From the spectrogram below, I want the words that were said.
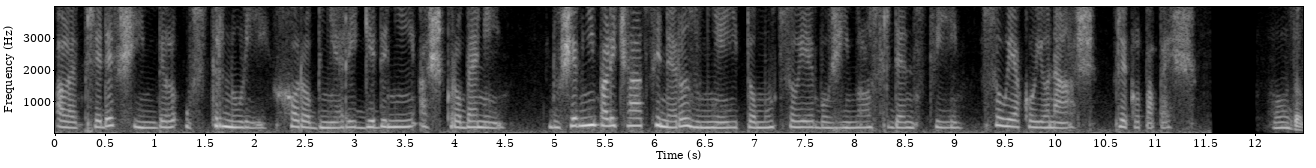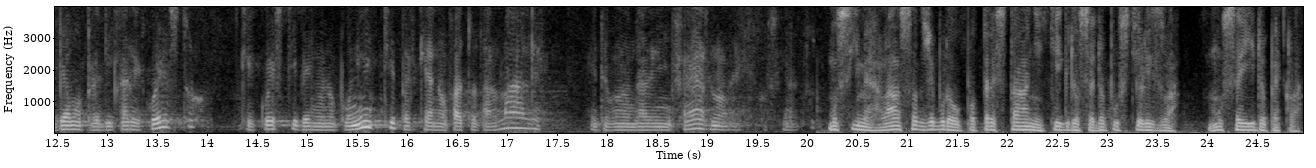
ale především byl ustrnulý, chorobně rigidní a škrobený. Duševní paličáci nerozumějí tomu, co je boží milosrdenství. Jsou jako Jonáš, řekl papež. No, dobbiamo predicare questo, che questi vengono puniti perché hanno fatto tal male e devono andare in inferno e. Musíme hlásat, že budou potrestáni ti, kdo se dopustili zla. Musí do pekla.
